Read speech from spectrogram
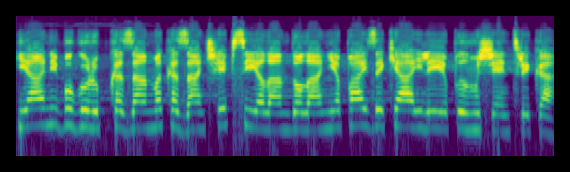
Yani bu grup kazanma kazanç hepsi yalan dolan yapay zeka ile yapılmış entrika.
